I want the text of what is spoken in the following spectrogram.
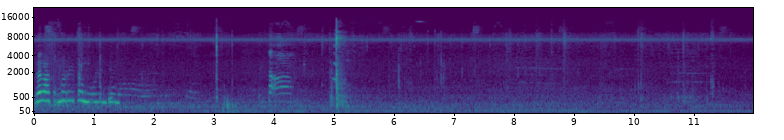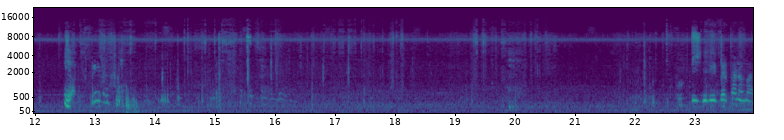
Wala, pasok mo rito. Umuulan dyan. Yeah. Deliver pa naman.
